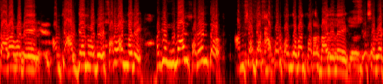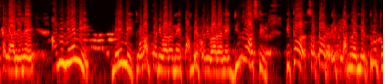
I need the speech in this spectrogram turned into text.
सारामध्ये आमच्या अर्जनमध्ये सर्वांमध्ये म्हणजे मुलांपर्यंत आमच्या ज्या खापर पंजोबांपासून आलेलं आहे ते सगळं काही आलेलं आहे. आणि नेहमी नेहमी थोरात परिवाराने तांबे परिवाराने जिथे असतील तिथं सतत एक चांगलं नेतृत्व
